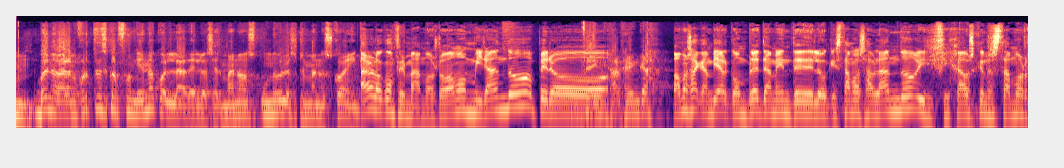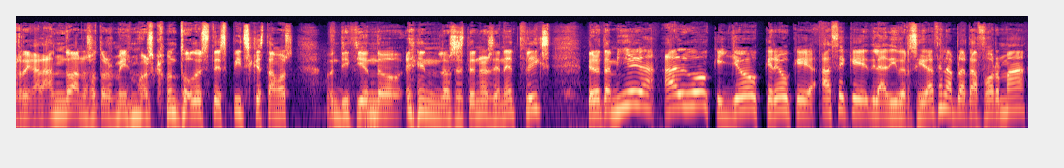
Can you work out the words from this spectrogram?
Mm, Bueno, a lo mejor te estás confundiendo con la de los hermanos, uno de los hermanos Cohen. Ahora lo confirmamos, lo vamos mirando, pero Venga, venga. vamos a cambiar completamente de lo que estamos hablando y fijaos que nos estamos regalando a nosotros mismos con todo este speech que estamos diciendo en los estrenos de Netflix, pero también llega algo que yo creo que hace que la diversidad en la plataforma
